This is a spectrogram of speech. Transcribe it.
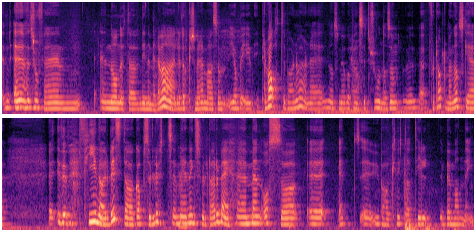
Jeg har truffet eh, noen av dine medlemmer, eller deres medlemmer, som jobber i private barnevern, eh, noen som jobber på Ja. institusjon, og som eh, fortalte om en ganske eh, fin arbeidsdag, absolutt meningsfullt arbeid, eh, men også eh, et eh, ubehag knytta til bemanning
